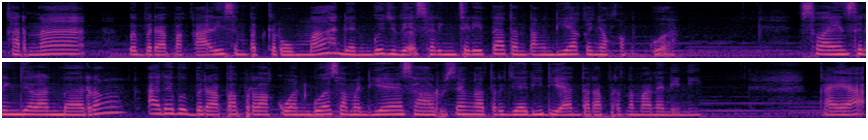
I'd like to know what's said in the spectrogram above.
Karena beberapa kali sempat ke rumah dan gue juga sering cerita tentang dia ke nyokap gue. Selain sering jalan bareng, ada beberapa perlakuan gue sama dia yang seharusnya gak terjadi di antara pertemanan ini. Kayak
